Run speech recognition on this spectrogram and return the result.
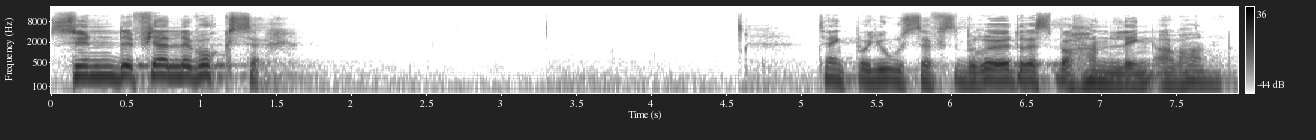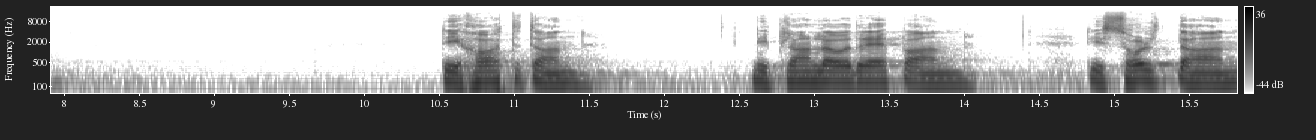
Syndefjellet vokser. Tenk på Josefs brødres behandling av han. De hatet han, de planla å drepe han, de solgte han,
